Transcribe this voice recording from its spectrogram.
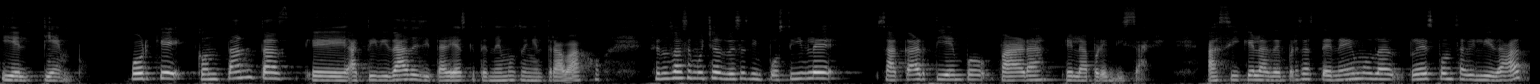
y el tiempo, porque con tantas eh, actividades y tareas que tenemos en el trabajo, se nos hace muchas veces imposible sacar tiempo para el aprendizaje. Así que las empresas tenemos la responsabilidad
